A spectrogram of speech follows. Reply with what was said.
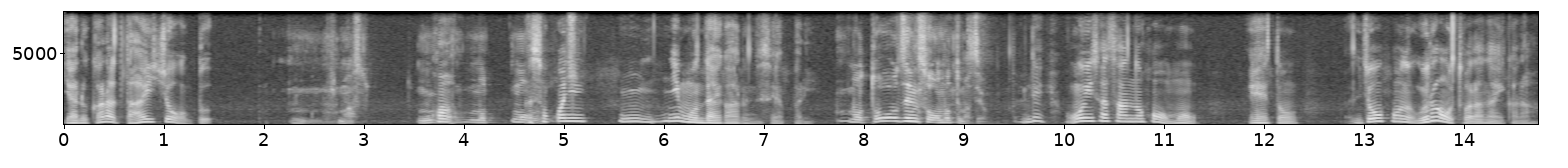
やるから大丈夫。うんまあうんこもうもう。そこにに問題があるんですよやっぱり。もう当然そう思ってますよ。でお医者さんの方もえっ、と情報の裏を取らないから。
